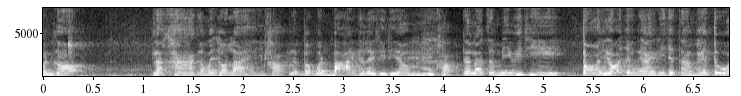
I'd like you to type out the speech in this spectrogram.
มันก็ราคาก็ไม่เท่าไหร่ครับแบบบ้านๆกันเลยทีเดียว อืมค่ะแต่เราจะมีวิธีต่อยอดยังไงที่จะทำให้ตัว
